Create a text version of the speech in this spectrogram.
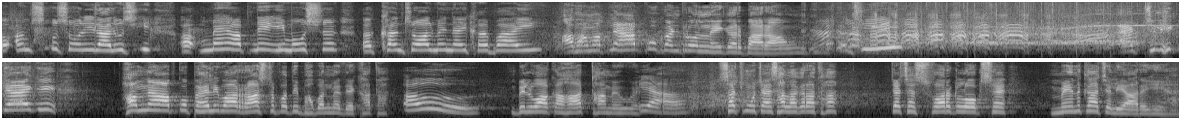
Oh, I'm so sorry, लालू जी मैं अपने इमोशन कंट्रोल में नहीं कर पाई। अब हम अपने आप को कंट्रोल नहीं कर पा रहा हूँ। जी। एक्चुअली क्या है कि हमने आपको पहली बार राष्ट्रपति भवन में देखा था। ओह बिलवा का हाथ थामे हुए। या सचमुच ऐसा लग रहा था जैसे स्वर्ग लोक से मेनका चली आ रही है।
